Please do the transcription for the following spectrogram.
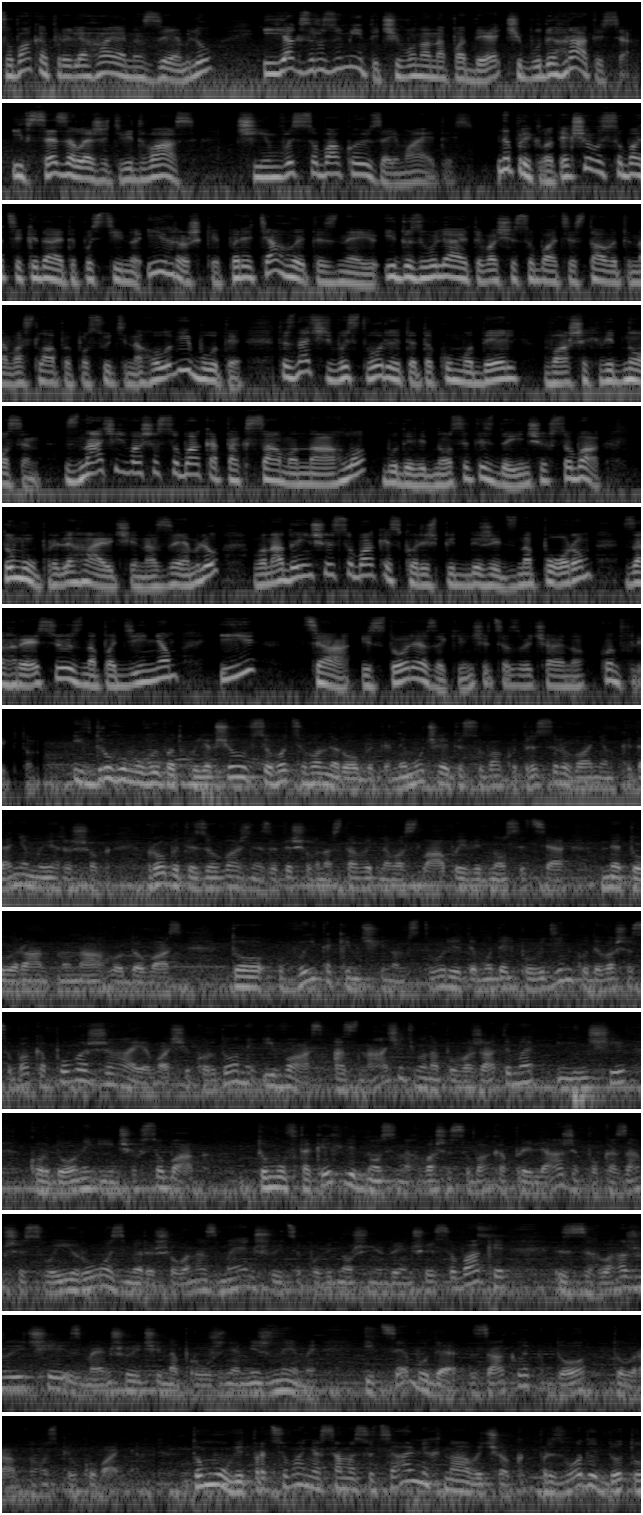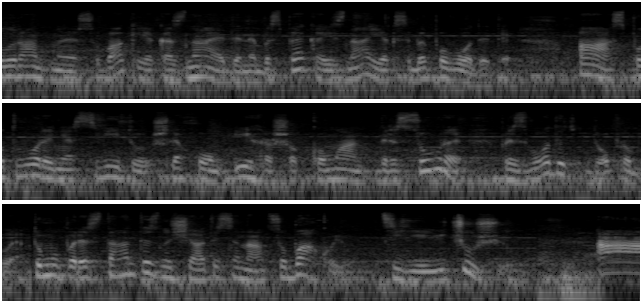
собака прилягає на землю, і як зрозуміти, чи вона нападе, чи буде гратися. І все залежить від вас, чим ви з собакою займаєтесь. Наприклад, якщо ви собаці кидаєте постійно іграшки, перетягуєте з нею і дозволяєте вашій собаці ставити на вас лапи, по суті, на голові бути, то значить ви створюєте таку модель ваших відносин. Значить, ваша собака так само нагло буде відноситись до інших собак. Тому, прилягаючи на землю, вона до іншої собаки скоріш підбіжить з напором, з агресією, з нападінням і. Ця історія закінчиться, звичайно, конфліктом. І в другому випадку, якщо ви всього цього не робите, не мучаєте собаку дресируванням, киданням іграшок, робите зауваження за те, що вона ставить на вас лапи і відноситься нетолерантно нагло до вас, то ви таким чином створюєте модель поведінку, де ваша собака поважає ваші кордони і вас, а значить, вона поважатиме інші кордони інших собак. Тому в таких відносинах ваша собака приляже, показавши свої розміри, що вона зменшується по відношенню до іншої собаки, зглажуючи, зменшуючи напруження між ними. І це буде заклик до толерантного спілкування. Тому відпрацювання саме соціальних навичок призводить до толерантної собаки, яка знає, де небезпека і знає, як себе поводити. А спотворення світу шляхом іграшок, команд, дресури призводить до проблем. Тому перестаньте знущатися над собакою цією чушю. А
